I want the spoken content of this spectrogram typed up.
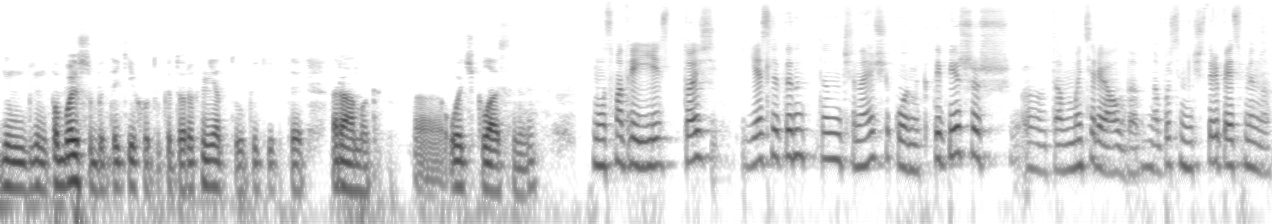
ну, блин, побольше бы таких вот, у которых нету каких-то рамок. Э, очень классные. Ну, смотри, есть, то есть, если ты, ты начинающий комик, ты пишешь э, там материал, да, допустим, на 4-5 минут,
